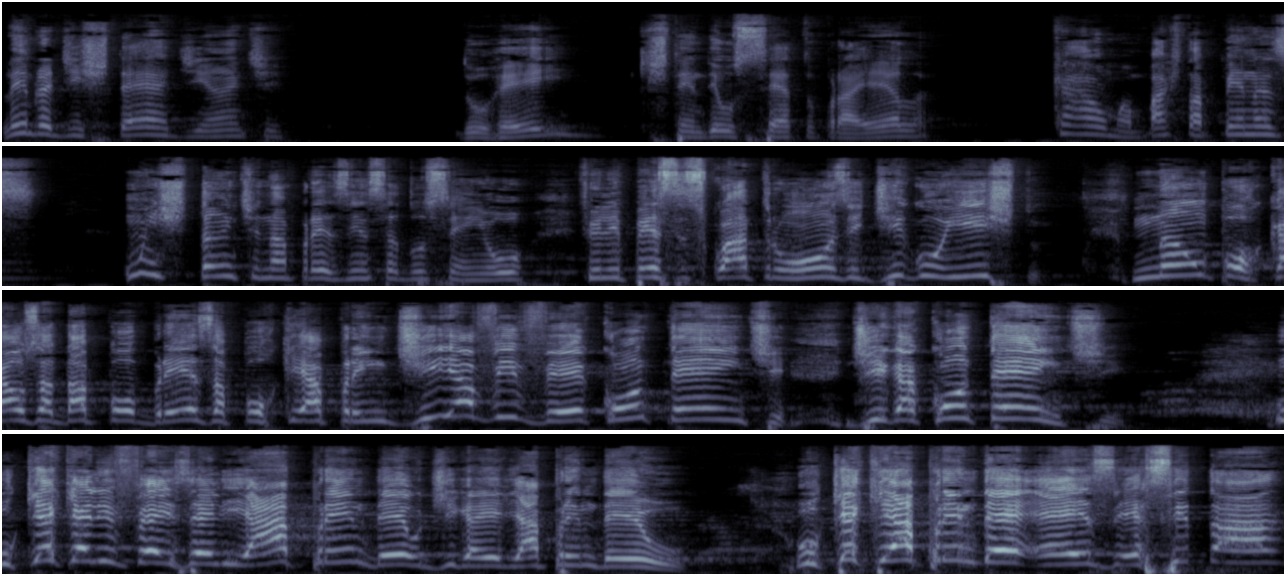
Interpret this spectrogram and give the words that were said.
Lembra de Esther diante do rei, que estendeu o cetro para ela? Calma, basta apenas um instante na presença do Senhor. Filipenses 4:11, digo isto: não por causa da pobreza, porque aprendi a viver contente. Diga contente. O que que ele fez? Ele aprendeu. Diga ele aprendeu. O que que é aprender? É exercitar.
